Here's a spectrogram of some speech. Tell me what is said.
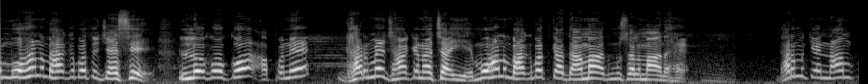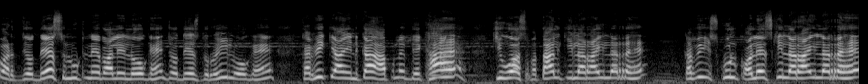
तो मोहन भागवत जैसे लोगों को अपने घर में झांकना चाहिए। मोहन भागवत का दामाद मुसलमान है। धर्म के नाम पर जो देश लूटने वाले लोग हैं, जो देशद्रोही लोग हैं, कभी क्या इनका आपने देखा है कि वो अस्पताल की लड़ाई लड़ रहे कभी स्कूल, कॉलेज की लड़ाई लड़ रहे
